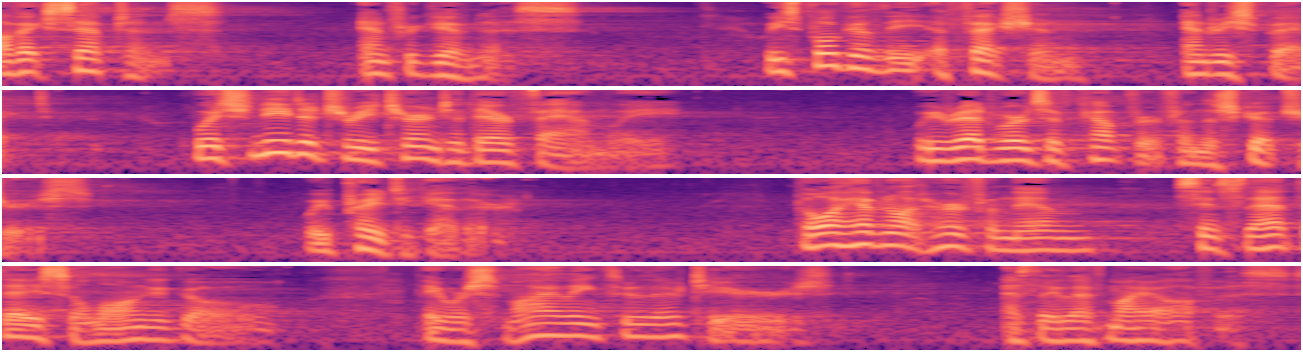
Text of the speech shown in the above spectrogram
of acceptance and forgiveness. We spoke of the affection and respect which needed to return to their family. We read words of comfort from the scriptures we prayed together. Though I have not heard from them since that day so long ago, they were smiling through their tears as they left my office.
